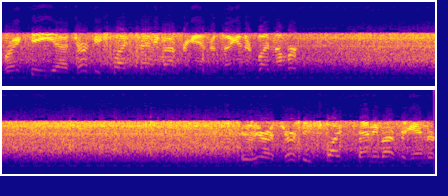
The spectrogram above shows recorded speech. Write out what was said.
Break the uh, Turkish flight standing by for Gander. Take their flight number. Flight standing by for Gander?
